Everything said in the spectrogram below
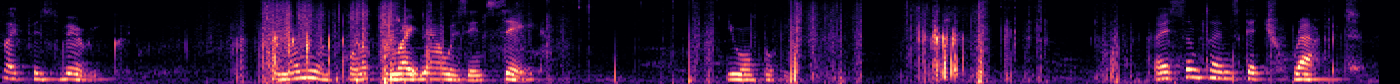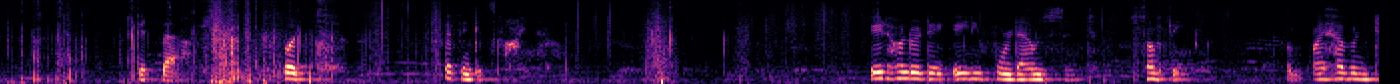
Life is very good. The money I'm collecting right now is insane. You won't believe. I sometimes get trapped to get baths, but I think it's fine now. 884,000 something. Um, I haven't,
